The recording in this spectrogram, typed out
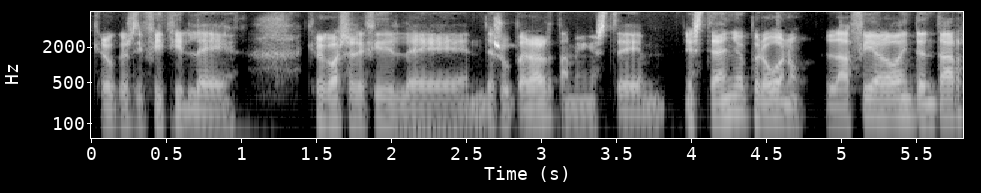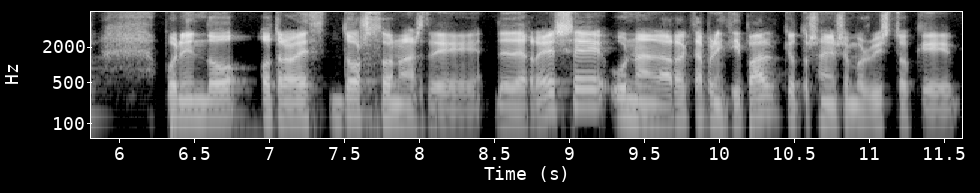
creo que es difícil de creo que va a ser difícil de, de superar también este, este año, pero bueno, la FIA lo va a intentar poniendo otra vez dos zonas de, de DRS, una en la recta principal, que otros años hemos visto que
